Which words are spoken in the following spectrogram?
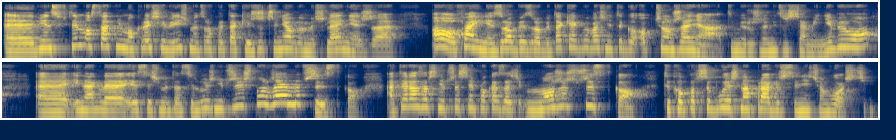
E, Więc w tym ostatnim okresie mieliśmy trochę takie życzeniowe myślenie, że o, fajnie, zrobię, zrobię, tak jakby właśnie tego obciążenia tymi różnymi treściami nie było e, i nagle jesteśmy tacy luźni, przecież możemy wszystko. A teraz zacznie przestrzeń pokazać, możesz wszystko, tylko potrzebujesz naprawić te nieciągłości.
